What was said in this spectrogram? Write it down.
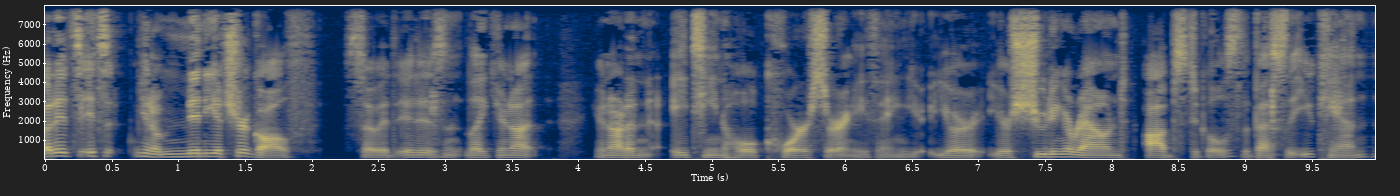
but it's it's you know miniature golf, so it, it isn't like you're not you're not an 18 hole course or anything. You're you're shooting around obstacles the best that you can,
